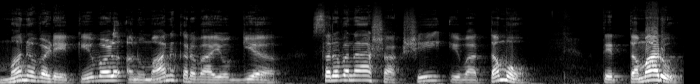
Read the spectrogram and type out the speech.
મન વડે કેવળ અનુમાન કરવા યોગ્ય સર્વના સાક્ષી એવા તમો, તે તમારું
